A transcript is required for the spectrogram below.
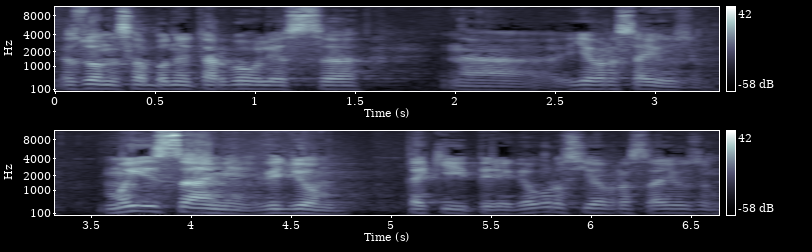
зоны свободной торговли с э, Евросоюзом. Мы и сами ведем такие переговоры с Евросоюзом.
